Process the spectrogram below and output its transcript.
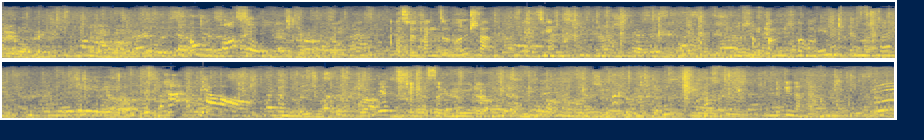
Silberblick. Das wird langsam unscharf. Ich frage mich warum. Ja. Jetzt bist du müde. Wir gehen nachher.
